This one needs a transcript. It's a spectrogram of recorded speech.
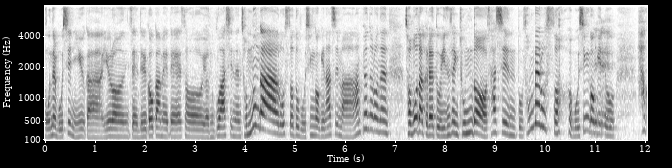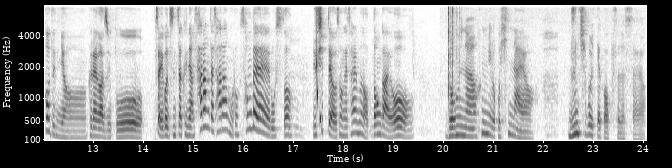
오늘 모신 이유가 이런 이제 늙어감에 대해서 연구하시는 전문가로서도 모신 거긴 하지만 한편으로는 저보다 그래도 인생 좀 더 사신 또 선배로서 모신 거기도 하거든요. 그래가지고 진짜 이건 진짜 그냥 사람 대 사람으로 선배로서 60대 여성의 삶은 어떤가요? 너무나 흥미롭고 신나요. 눈치 볼 데가 없어졌어요.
